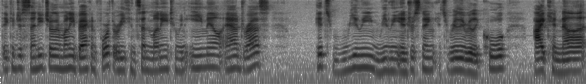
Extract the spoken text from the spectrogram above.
they can just send each other money back and forth or you can send money to an email address. It's really really interesting. It's really really cool. I cannot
